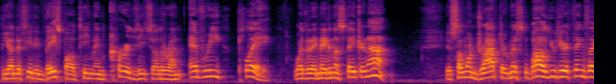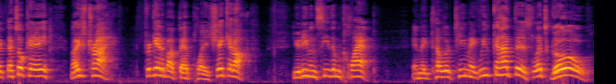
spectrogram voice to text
The undefeated baseball team encouraged each other on every play, whether they made a mistake or not. If someone dropped or missed the ball, you'd hear things like, That's okay, nice try. Forget about that play, shake it off. You'd even see them clap and they'd tell their teammate, We've got this, let's go.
